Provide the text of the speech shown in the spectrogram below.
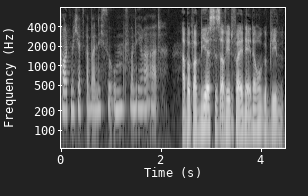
haut mich jetzt aber nicht so um von ihrer Art. Aber bei mir ist es auf jeden Fall in Erinnerung geblieben,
